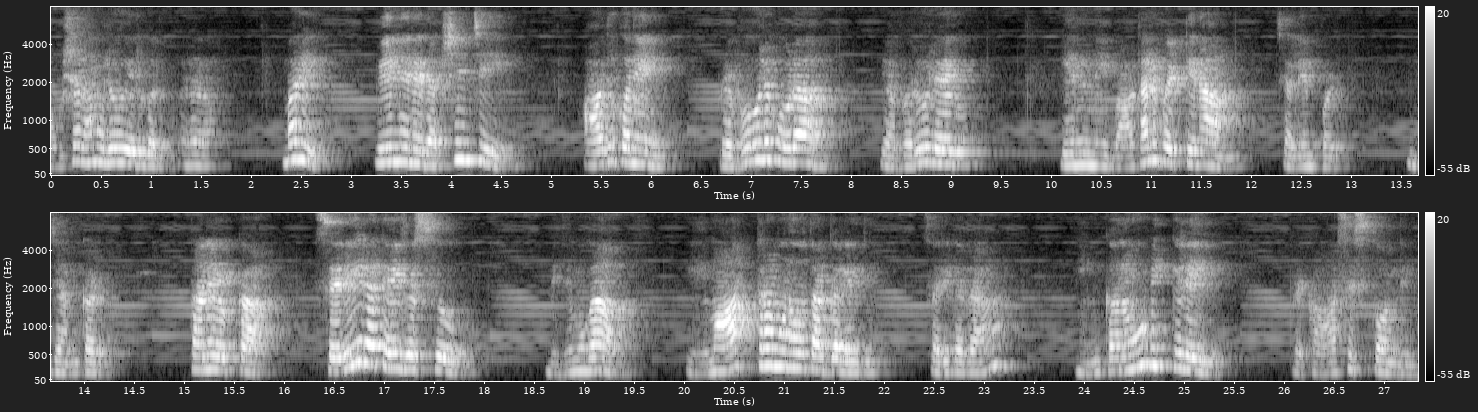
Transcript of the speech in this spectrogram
ఔషధములు ఎరుగడు కదా మరి వీనిని రక్షించి ఆదుకొని ప్రభువులు కూడా ఎవరూ లేరు. ఎన్ని బాధలు పెట్టినా చలింపడు జంకడు. తన యొక్క శరీర తేజస్సు నిజముగా ఏమాత్రమును తగ్గలేదు. సరికదా? ఇంకనూ మిక్కిలి ప్రకాశిస్తోంది.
